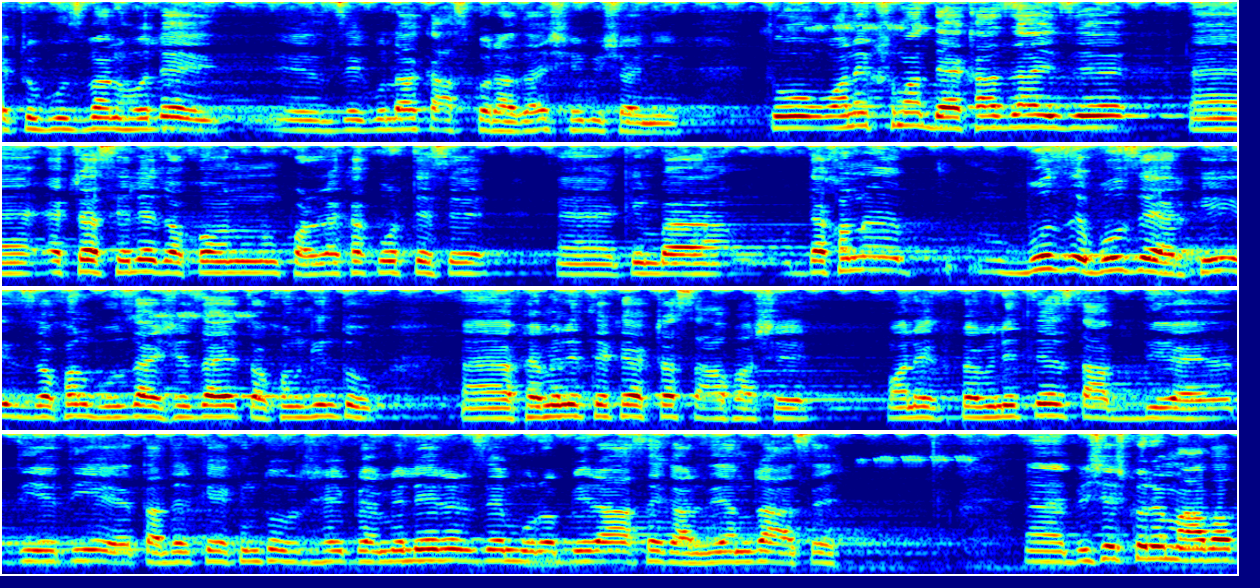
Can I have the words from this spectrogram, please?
একটু বুঝবান হলে যেগুলা কাজ করা যায় সে বিষয় নিয়ে। তো অনেক সময় দেখা যায় যে একটা ছেলে যখন পড়ালেখা করতেছে কিংবা যখন বুঝে বুঝে আর কি, যখন বুঝা এসে যায় তখন কিন্তু ফ্যামিলি থেকে একটা চাপ আসে। অনেক ফ্যামিলিতে চাপ দিয়ে দিয়ে দিয়ে তাদেরকে কিন্তু সেই ফ্যামিলির যে মুরব্বীরা আছে গার্জিয়ানরা আছে বিশেষ করে মা বাপ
